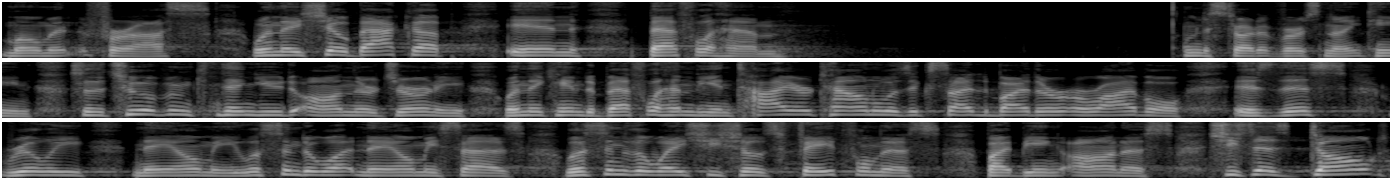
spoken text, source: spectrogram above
moment for us, when they show back up in Bethlehem, I'm going to start at verse 19. So the two of them continued on their journey. When they came to Bethlehem, the entire town was excited by their arrival. Is this really Naomi? Listen to what Naomi says. Listen to the way she shows faithfulness by being honest. She says, Don't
